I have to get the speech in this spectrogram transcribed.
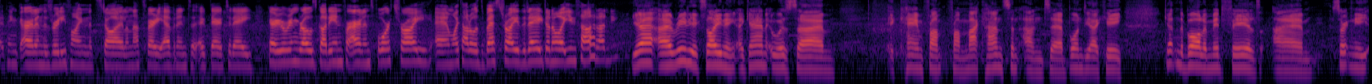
I think Ireland is really finding its style, and that's very evident out there today. Garry Ringrose got in for Ireland's fourth try. Um, I thought it was the best try of the day. Don't know what you thought, Andy. Yeah, uh, really exciting. Again, it was. Um, it came from, from Mack Hansen and uh, Bundee Aki getting the ball in midfield. Um, certainly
